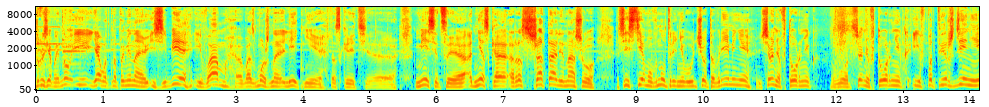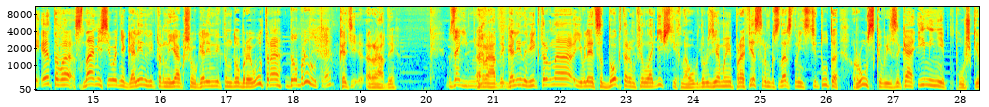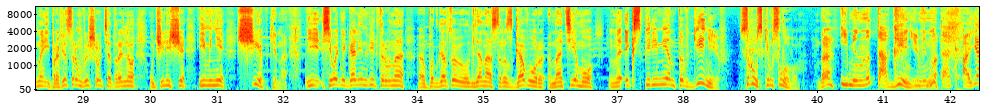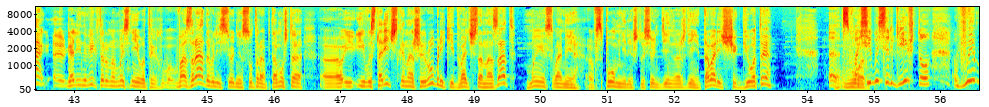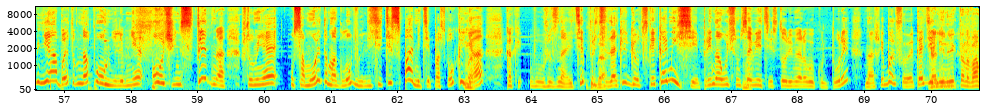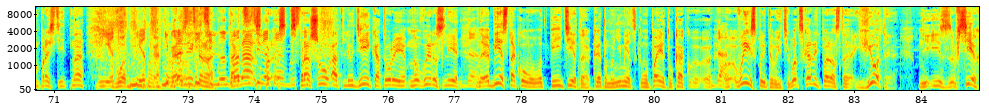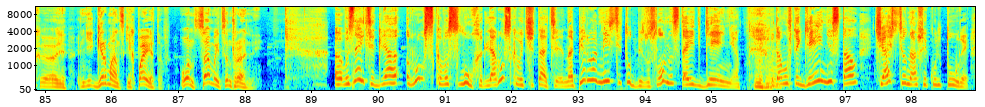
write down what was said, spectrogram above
Друзья мои, ну и я вот напоминаю и себе, и вам, э, возможно, летние, так сказать, э, месяцы несколько расшатали нашу систему внутреннего учета времени. Сегодня вторник, вот, сегодня вторник, и в подтверждении этого с нами сегодня Галина Викторовна Якушева. Галина Викторовна, доброе утро. Доброе утро. Кати- Рады. Взаимно. Рады. Галина Викторовна является доктором филологических наук, друзья мои, профессором Государственного института русского языка имени Пушкина и профессором Высшего театрального училища имени Щепкина. И сегодня Галина Викторовна э, подготовила для нас разговор на тему м, экспериментов гениев с русским словом. Да? Именно так. Гениев. Именно Но- так. А я, э, Галина Викторовна, мы с ней вот их возрадовались сегодня с утра, потому что э, и, и в исторической нашей рубрике два часа назад мы с вами э, вспомнили, что сегодня день рождения товарища Гёте. Э, вот. Спасибо, Сергей, что вы мне об этом напомнили. Мне очень стыдно, что у меня у самой это могло вылететь из памяти, поскольку Да. я, как вы уже знаете, председатель Гетской комиссии при научном совете истории мировой культуры нашей Большой Академии. Галина Викторовна, вам простительно. Нет, нет, не простительно. Тогда 29 спро- августа. спрошу от людей, которые ну, выросли Да. э, без такого вот пиетета к этому немецкому поэту, как э, Да. вы испытываете. Вот скажите, пожалуйста, Гёте из всех э, германских поэтов, он самый центральный. Э, Вы знаете, для русского слуха, для русского читателя на первом месте тут, безусловно, стоит гений. Потому что гений стал частью нашей культуры.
